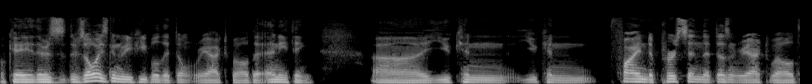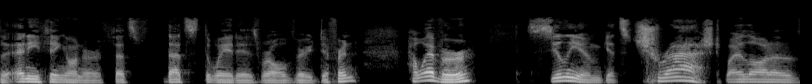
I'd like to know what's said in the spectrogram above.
Okay, there's there's always going to be people that don't react well to anything. Uh, you can you can find a person that doesn't react well to anything on earth. That's that's the way it is. We're all very different. However, psyllium gets trashed by a lot of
